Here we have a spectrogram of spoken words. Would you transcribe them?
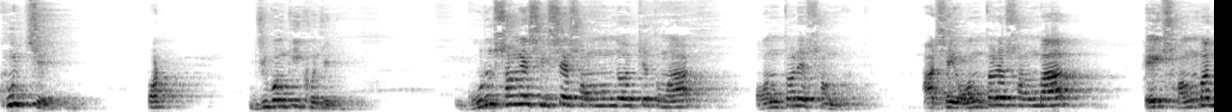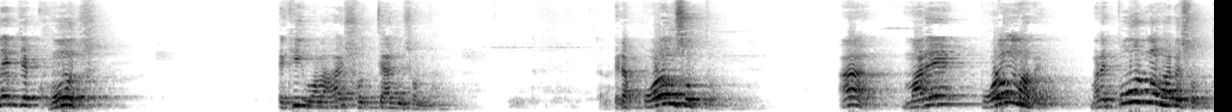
খুঁজছে জীবন কি খোঁজেনি গুরুর সঙ্গে শিষ্যের সম্বন্ধ হচ্ছে তোমার অন্তরের সংবাদ। আর সেই অন্তরের সংবাদ, এই সংবাদের যে খোঁজ, একেই বলা হয় সত্যানুসন্ধান। এটা পরম সত্য। হ্যাঁ মানে পরমভাবে মানে পূর্ণভাবে সত্য।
